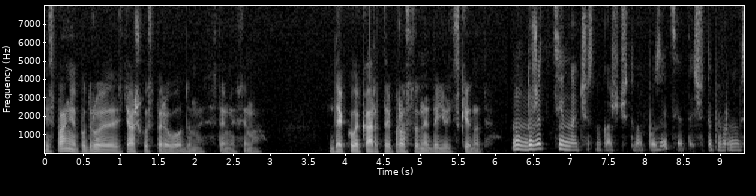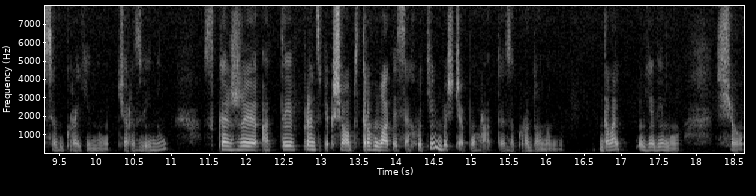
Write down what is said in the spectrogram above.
В Іспанії, по-друге, тяжко з переводами з тими всіма. Деколи карти просто не дають скинути. Ну, дуже цінна, чесно кажучи, твоя позиція, те, що ти повернувся в Україну через війну. Скажи, а ти, в принципі, якщо абстрагуватися, хотів би ще пограти за кордоном? Давай уявімо, що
